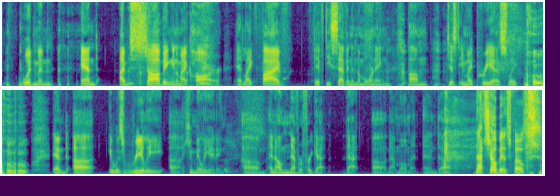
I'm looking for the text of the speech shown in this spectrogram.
Woodman, and I'm sobbing in my car at like five fifty-seven in the morning, um, just in my Prius, like, and uh, it was really uh, humiliating, um, and I'll never forget that uh, that moment. And uh, that's showbiz, folks.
